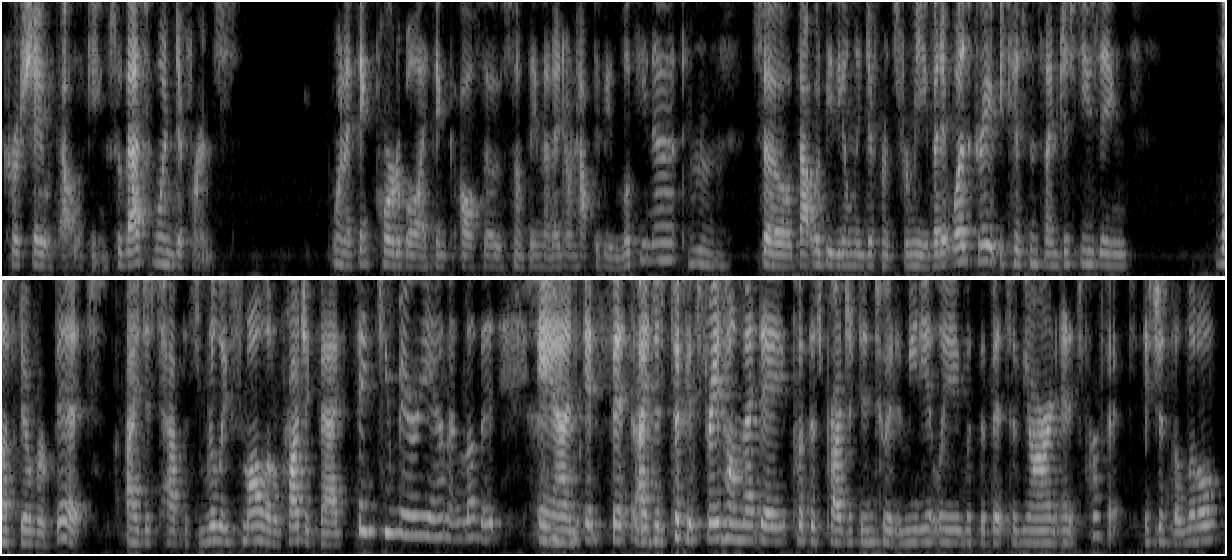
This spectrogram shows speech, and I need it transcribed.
crochet without looking. So that's one difference. When I think portable, I think also something that I don't have to be looking at. Mm. So that would be the only difference for me. But it was great because since I'm just using leftover bits, I just have this really small little project bag. Thank you, Marianne. I love it. And it fits. I just took it straight home that day, put this project into it immediately with the bits of yarn, and it's perfect. It's just a little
